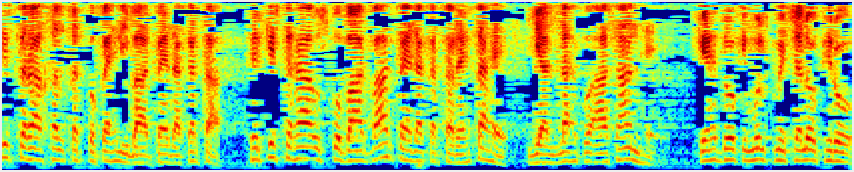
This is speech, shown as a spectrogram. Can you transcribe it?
کس طرح خلقت کو پہلی بار پیدا کرتا، پھر کس طرح اس کو بار بار پیدا کرتا رہتا ہے؟ یہ اللہ کو آسان ہے۔ کہہ دو کہ ملک میں چلو پھرو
